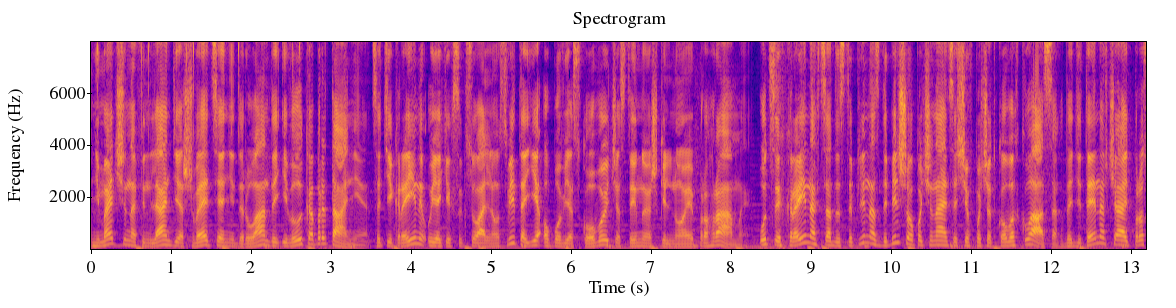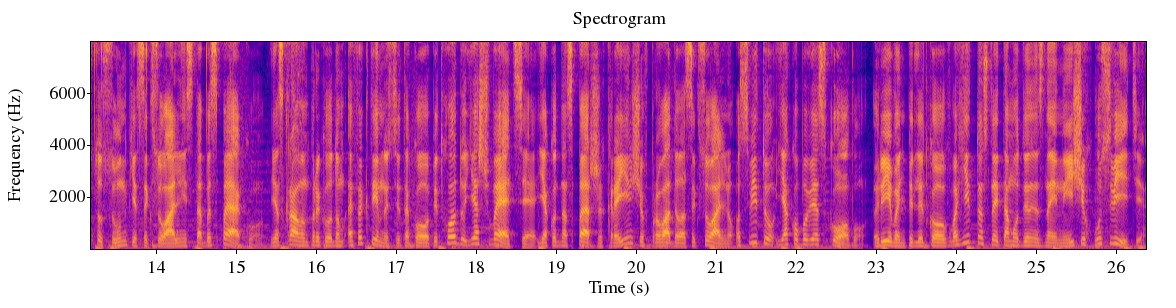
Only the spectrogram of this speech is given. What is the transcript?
Німеччина, Фінляндія, Швеція, Нідерланди і Велика Британія це ті країни, у яких сексуальна освіта є обов'язковою частиною шкільної програми. У цих країнах ця дисципліна здебільшого починається ще в початкових класах, де дітей навчають про стосунки, сексуальність та безпеку. Яскравим прикладом ефективності такого підходу є Швеція, як одна з перших країн, що впровадила сексуальну освіту як обов'язкову. Рівень підліткових вагітностей там один із найнижчих у світі.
